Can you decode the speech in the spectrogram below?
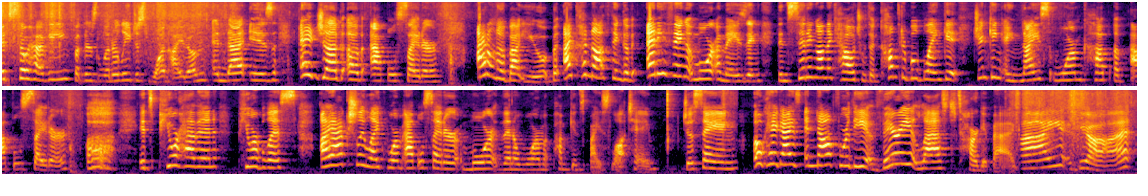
it's so heavy, but there's literally just one item, and that is a jug of apple cider. I don't know about you, but I could not think of anything more amazing than sitting on the couch with a comfortable blanket, drinking a nice warm cup of apple cider. Oh, it's pure heaven, pure bliss. I actually like warm apple cider more than a warm pumpkin spice latte. Just saying. Okay guys, and now for the very last Target bag. I got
